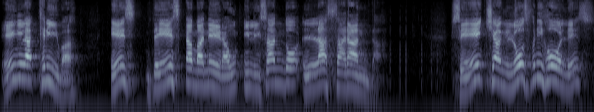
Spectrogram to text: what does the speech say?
en la criba es de esta manera, utilizando la zaranda. Se echan los frijoles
